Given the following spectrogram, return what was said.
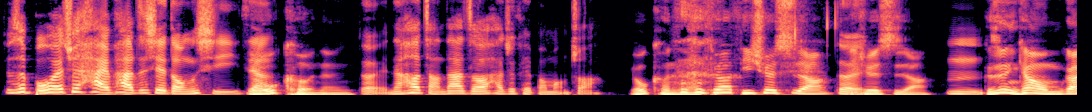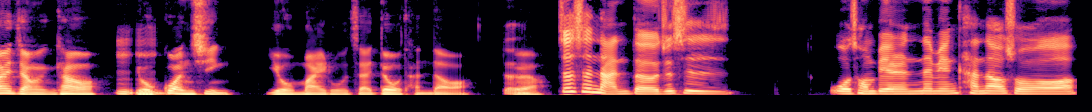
就是不会去害怕这些东西，这有可能，对。然后长大之后，她就可以帮忙抓。有可能啊，对啊，的确是啊，的确是啊。嗯，可是你看，我们刚才讲，你看哦有惯性，也有脉络在，都有谈到啊。对对啊，这是难得，就是我从别人那边看到说，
